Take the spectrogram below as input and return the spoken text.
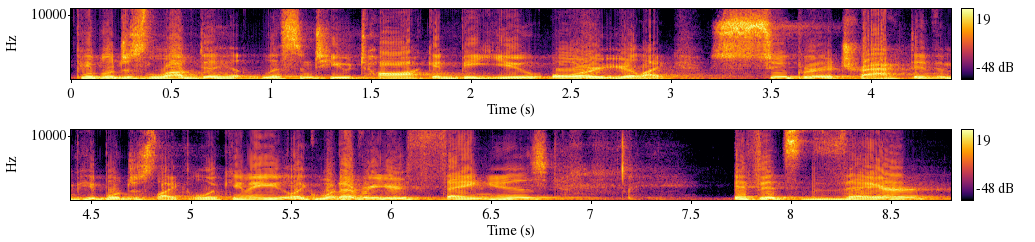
people just love to listen to you talk and be you, or you're like super attractive and people just like looking at you, like whatever your thing is, if it's there,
